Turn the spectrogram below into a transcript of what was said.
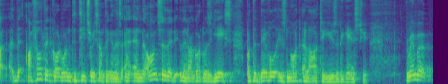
uh, I felt that God wanted to teach me something in this. And the answer that, that I got was yes, but the devil is not allowed to use it against you. Remember,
